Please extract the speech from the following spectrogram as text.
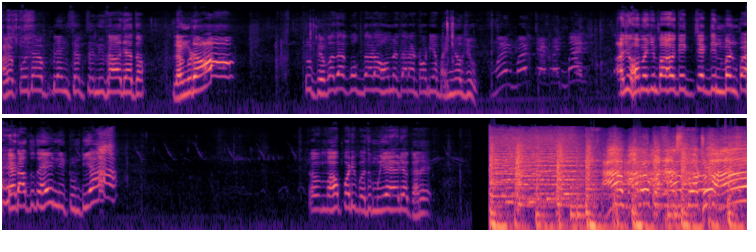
અરે કોઈ દાડો પ્લેન સક્સેસ નહીં થવા જતો લંગડો તું ભેગો થા કોક દાડો હોમે તારા ટોટિયા ભાઈ નાખશું હજુ હોમે જીમ પાસે કંઈક ચેક જીન બન પણ હેડ આવતું તો હે નહીં ટુંટિયા. માવ પડી બધું મુયા હેડ્યો ઘરે. આ મારો બનાસકોઠો આ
